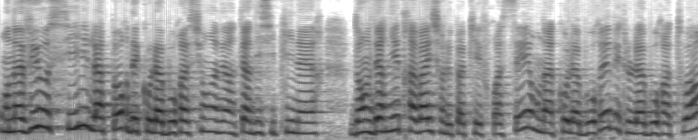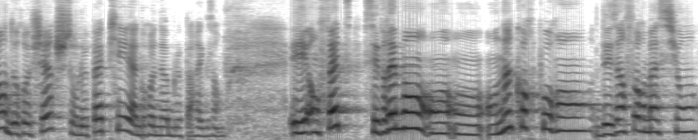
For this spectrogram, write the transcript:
On a vu aussi l'apport des collaborations interdisciplinaires. Dans le dernier travail sur le papier froissé, on a collaboré avec le laboratoire de recherche sur le papier à Grenoble, par exemple. Et en fait, c'est vraiment en, incorporant des informations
